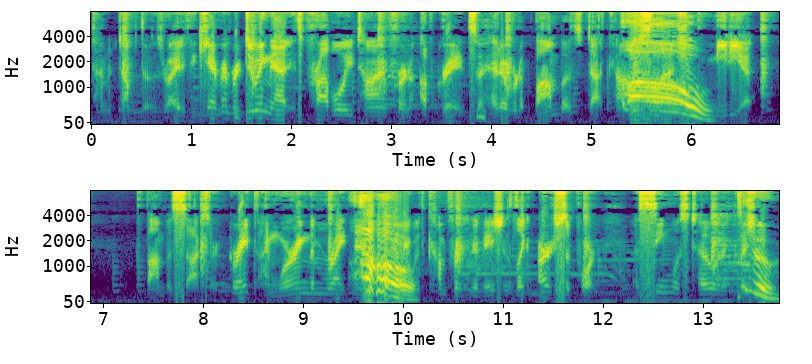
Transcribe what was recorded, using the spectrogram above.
Time to dump those, right? If you can't remember doing that, it's probably time for an upgrade. So head over to bombas.com Oh! slash media. Bombas socks are great. I'm wearing them right now. Oh! With comfort innovations like arch support, a seamless toe, and a cushion. Dude.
